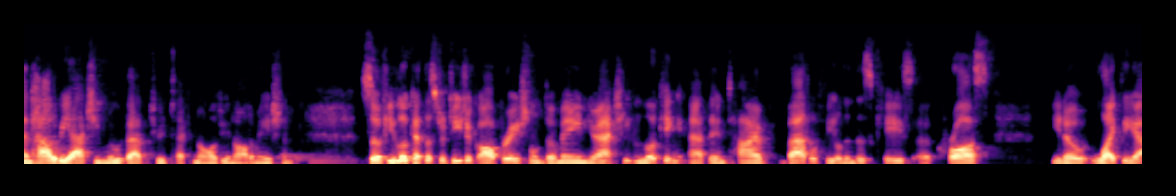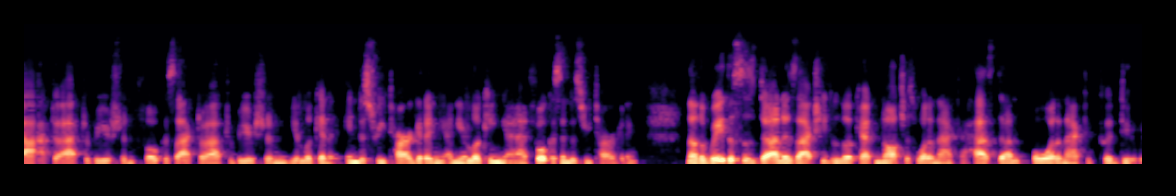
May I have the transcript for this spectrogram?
and how do we actually move that to technology and automation? So if you look at the strategic operational domain, you're actually looking at the entire battlefield, in this case, across, you know, likely actor attribution, focus actor attribution, you're looking at industry targeting, and you're looking at focus industry targeting. Now, the way this is done is actually to look at not just what an actor has done, but what an actor could do.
